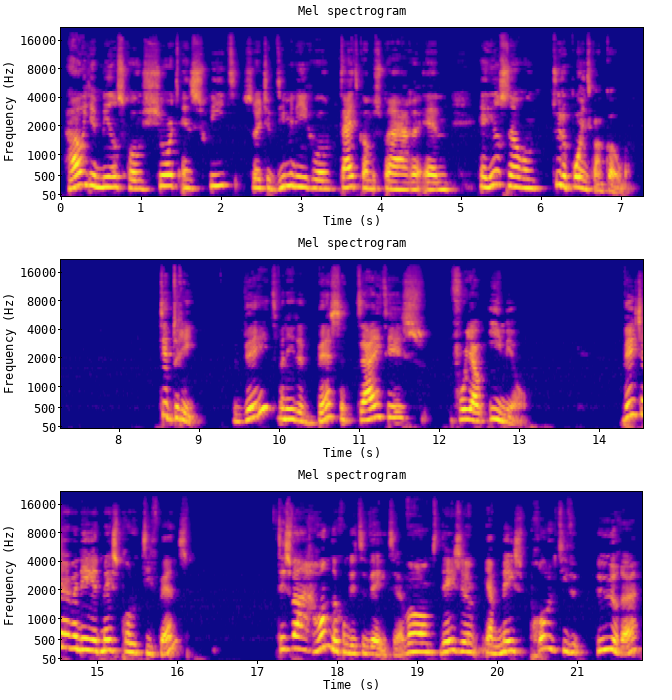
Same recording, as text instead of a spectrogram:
Hou je mails gewoon short en sweet, zodat je op die manier gewoon tijd kan besparen en heel snel gewoon to the point kan komen. Tip 3. Weet wanneer de beste tijd is voor jouw e-mail. Weet jij wanneer je het meest productief bent? Het is wel handig om dit te weten, want deze ja, meest productieve uren,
